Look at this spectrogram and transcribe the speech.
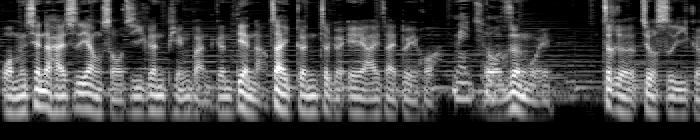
我们现在还是用手机、跟平板、跟电脑在跟这个 AI 在对话。没错，我认为。这个就是一个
